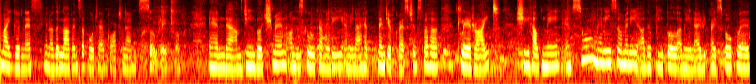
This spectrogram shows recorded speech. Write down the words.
my goodness, you know, the love and support I've gotten. I'm so grateful. and um, Jean Bertschmann on the school committee. I mean, I had plenty of questions for her. Claire Wright, she helped me, and so many, so many other people. I mean, I, I spoke with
